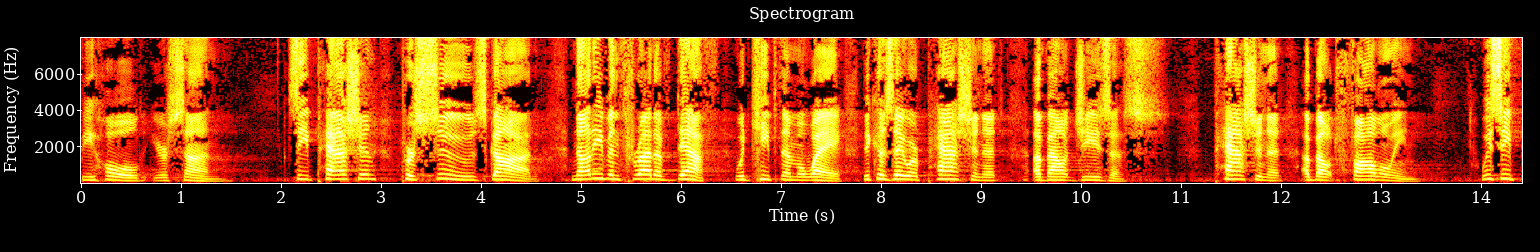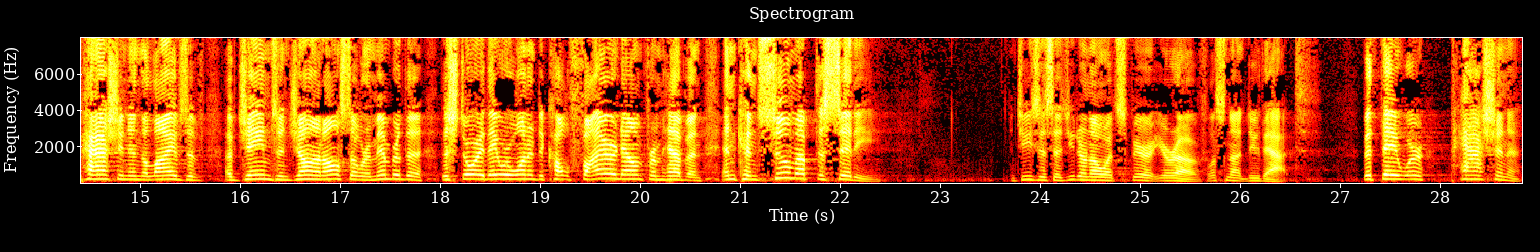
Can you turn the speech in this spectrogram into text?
behold your son. See, passion pursues God. Not even threat of death would keep them away because they were passionate about Jesus, passionate about following. We see passion in the lives of, of James and John also. Remember the, the story? They were wanted to call fire down from heaven and consume up the city. Jesus says, You don't know what spirit you're of. Let's not do that. But they were passionate.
